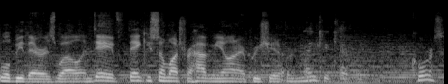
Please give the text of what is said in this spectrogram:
will be there as well. And Dave, thank you so much for having me on. I appreciate it very much. Thank you, Kevin. Of course.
